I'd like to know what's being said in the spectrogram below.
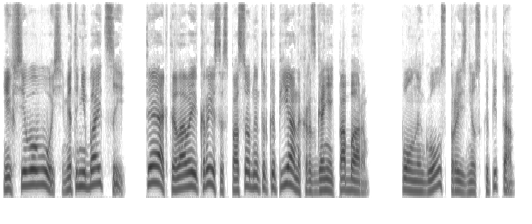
Их всего восемь, это не бойцы. Так, тыловые крысы способны только пьяных разгонять по барам. Полный голос произнес капитан.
